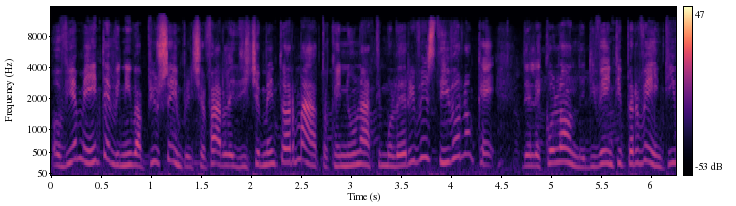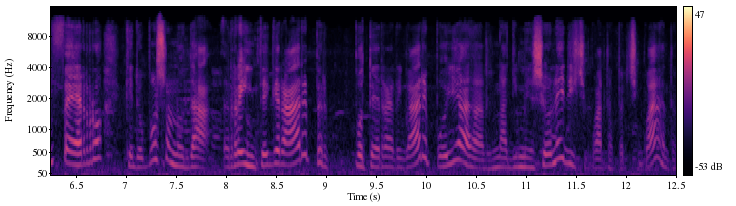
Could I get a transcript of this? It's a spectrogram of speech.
ovviamente veniva più semplice farle di cemento armato che in un attimo le rivestivano che delle colonne di 20 x 20 in ferro che dopo sono da reintegrare per poter arrivare poi a una dimensione di 50 x 50.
